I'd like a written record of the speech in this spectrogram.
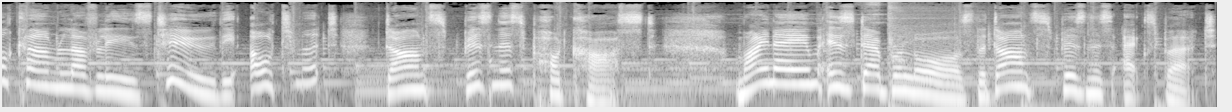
Welcome, lovelies, to the Ultimate Dance Business Podcast. My name is Deborah Laws, the dance business expert.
